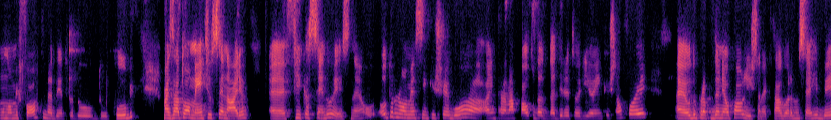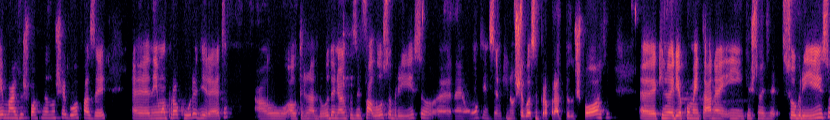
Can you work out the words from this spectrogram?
um nome forte né, dentro do, do clube, mas atualmente o cenário é, fica sendo esse. Né? Outro nome assim que chegou a, a entrar na pauta da, da, diretoria em questão foi é, o do próprio Daniel Paulista, né, que está agora no CRB, mas o esporte ainda não chegou a fazer é, nenhuma procura direta ao, ao, treinador. O Daniel, inclusive, falou sobre isso é, né, ontem, dizendo que não chegou a ser procurado pelo esporte é, que não iria comentar né, em questões sobre isso,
